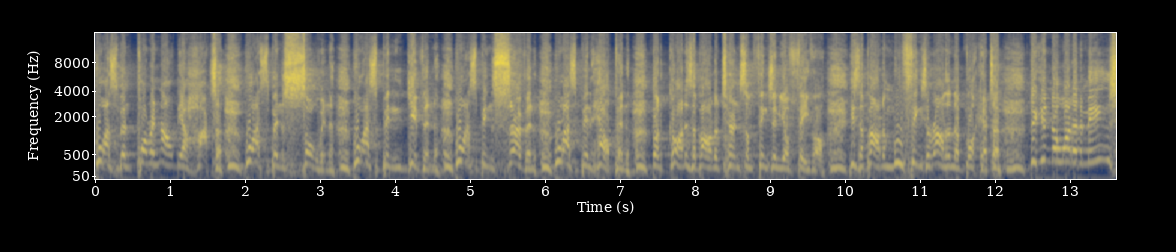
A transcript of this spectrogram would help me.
who has been pouring out their hearts, who has been sowing, who has been giving, who has been serving, who has been helping. But God is about to turn some things in your favor. He's about to move things around in the bucket. Do you know what it means?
